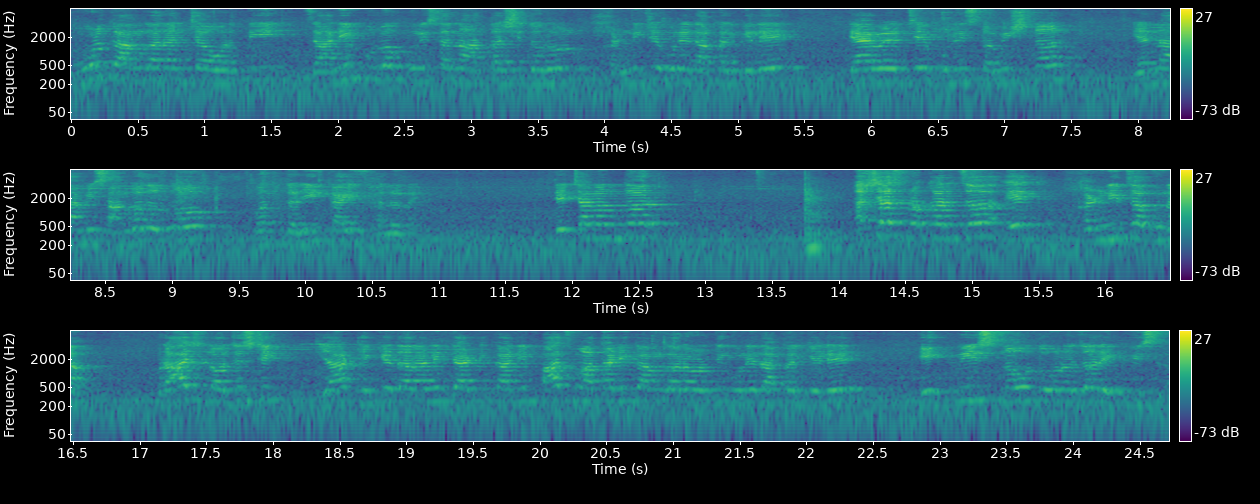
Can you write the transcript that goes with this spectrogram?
मूळ कामगारांच्या वरती जाणीवपूर्वक पोलिसांना हाताशी धरून खंडणीचे गुन्हे दाखल केले. त्यावेळेचे पोलीस कमिशनर यांना आम्ही सांगत होतो पण तरी काही झालं नाही. त्याच्यानंतर अशाच प्रकारचं एक खंडणीचा गुन्हा प्राज लॉजिस्टिक या ठेकेदाराने त्या ठिकाणी पाच माथाडी कामगारावरती गुन्हे दाखल केले. एकवीस नऊ दोन हजार एकवीसला.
